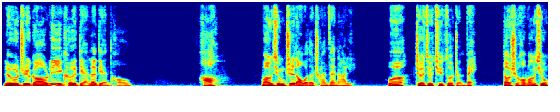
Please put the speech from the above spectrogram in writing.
刘志高立刻点了点头：“好。”王兄知道我的船在哪里，我这就去做准备。到时候王兄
